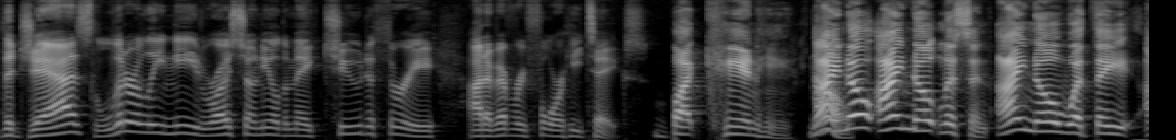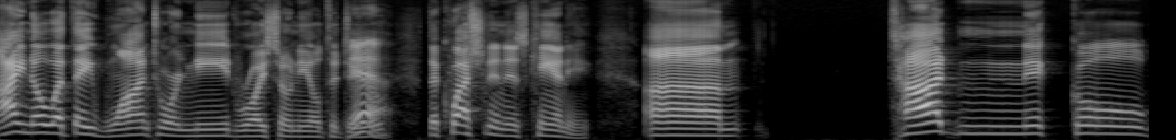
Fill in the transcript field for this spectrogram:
the Jazz literally need Royce O'Neale to make 2 to 3 out of every 4 he takes. but can he? No. I know. I know. Listen, I know what they. I know what they want or need Royce O'Neale to do. Yeah. The question is, can he? Um, Todd Nickelback.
